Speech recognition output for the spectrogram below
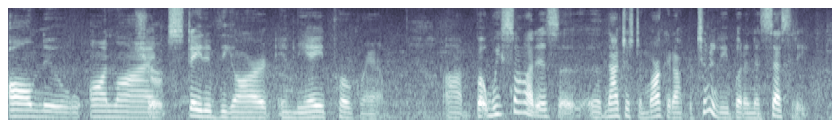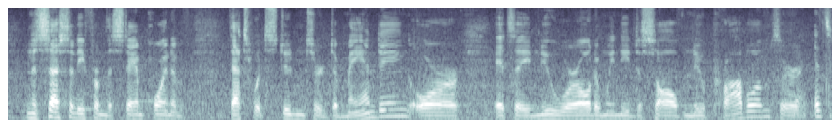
all new online, sure. state of the art MBA program. Um, but we saw it as a, a, not just a market opportunity, but a necessity. Necessity from the standpoint of that's what students are demanding, or it's a new world and we need to solve new problems, or it's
